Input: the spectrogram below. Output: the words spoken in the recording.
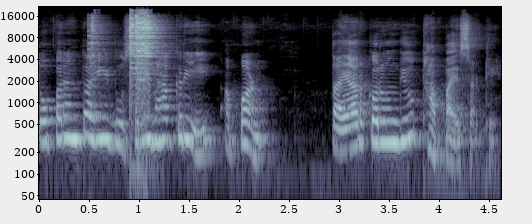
तोपर्यंत ही दुसरी भाकरी आपण तयार करून घेऊ थापायसाठी.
